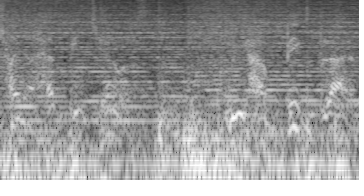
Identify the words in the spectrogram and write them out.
China has been generous. We have big plans.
